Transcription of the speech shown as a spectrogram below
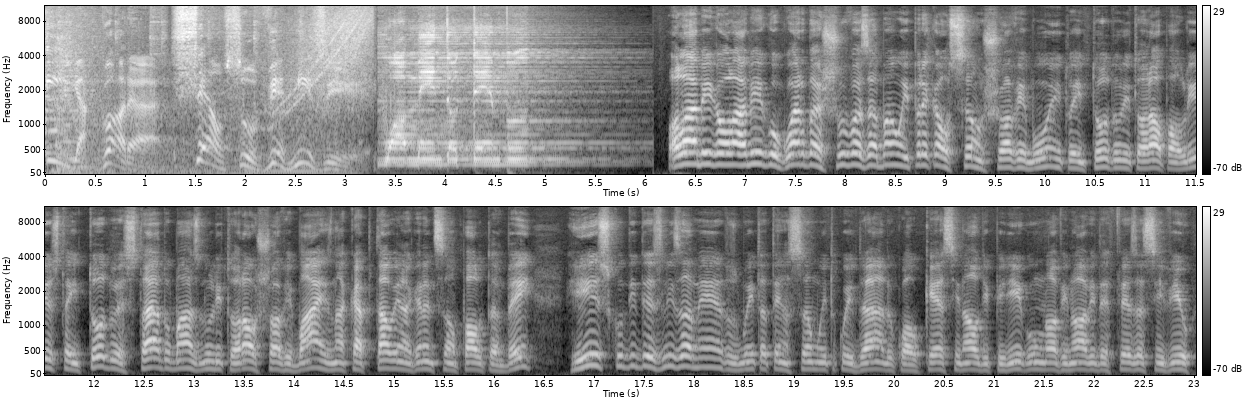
E agora, Celso Vernizzi. O aumento do tempo. Olá, amiga, olá, amigo. Guarda-chuvas à mão e precaução. Chove muito em todo o litoral paulista, em todo o estado, mas no litoral chove mais, na capital e na Grande São Paulo também. Risco de deslizamentos, muita atenção, muito cuidado. Qualquer sinal de perigo, 199 Defesa Civil.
